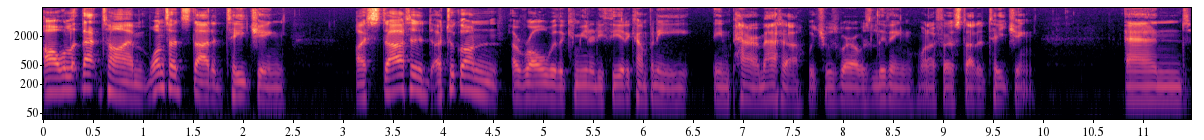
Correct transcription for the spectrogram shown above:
Oh well, at that time, once I'd started teaching, I started. I took on a role with a community theatre company in Parramatta, which was where I was living when I first started teaching, and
